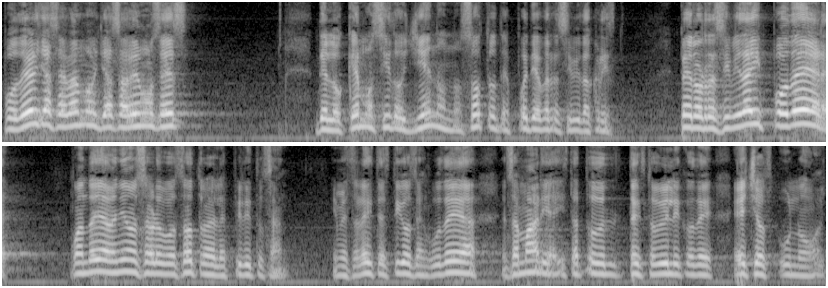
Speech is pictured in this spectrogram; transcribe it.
Poder ya sabemos, ya sabemos es de lo que hemos sido llenos nosotros después de haber recibido a Cristo. Pero recibiréis poder cuando haya venido sobre vosotros el Espíritu Santo. Y me seréis testigos en Judea, en Samaria, y está todo el texto bíblico de Hechos 1.8.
